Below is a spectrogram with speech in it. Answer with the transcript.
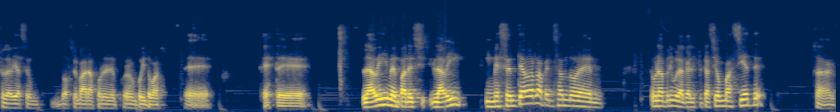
yo la vi hace un- dos semanas, poner, un poquito más. Eh, este, la vi, me pareció, la vi y me senté a verla pensando en, una película calificación más 7. O sea,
